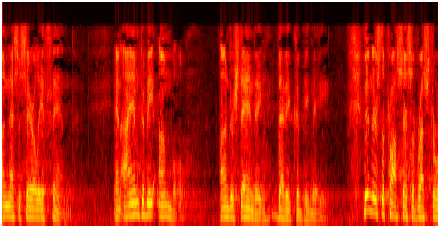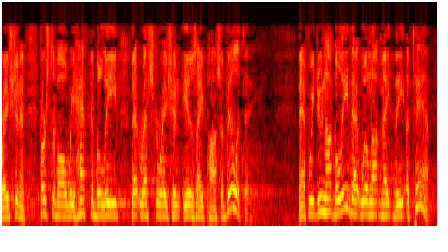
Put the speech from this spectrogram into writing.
unnecessarily offend. And I am to be humble, understanding that it could be me. Then there's the process of restoration. And first of all, we have to believe that restoration is a possibility. Now, if we do not believe that, we'll not make the attempt.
